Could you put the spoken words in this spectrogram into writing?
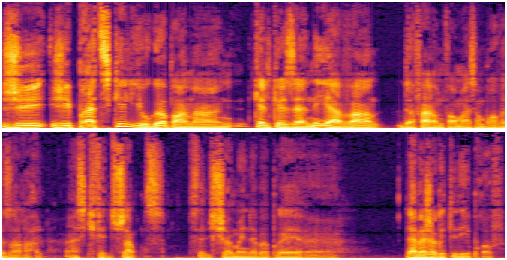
J'ai pratiqué le yoga pendant quelques années avant de faire une formation professorale, hein, ce qui fait du sens. C'est le chemin d'à peu près euh, la majorité des profs.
